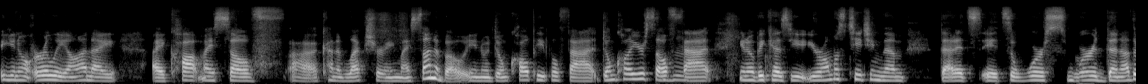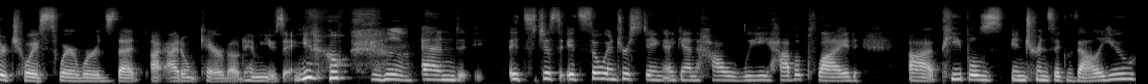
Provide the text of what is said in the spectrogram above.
you know. Early on, I I caught myself uh, kind of lecturing my son about you know don't call people fat, don't call yourself mm-hmm. fat, you know, because you, you're almost teaching them that it's it's a worse word than other choice swear words that I, I don't care about him using, you know, mm-hmm. and it's just it's so interesting again how we have applied uh, people's intrinsic value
